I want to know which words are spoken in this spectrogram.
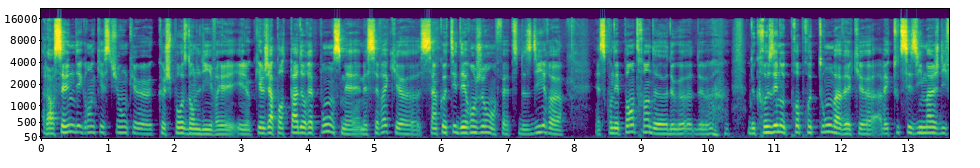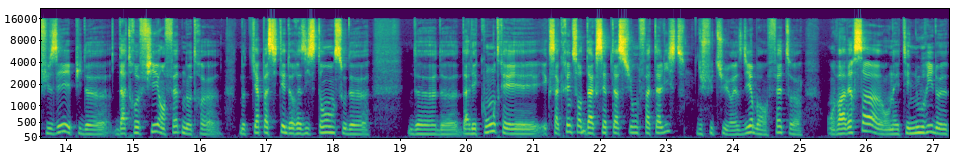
Alors c'est une des grandes questions que, que, je pose dans le livre et, et auxquelles j'apporte pas de réponse, mais, mais c'est vrai que c'est un côté dérangeant en fait, de se dire euh, est-ce qu'on n'est pas en train de, de, de, creuser notre propre tombe avec, euh, avec toutes ces images diffusées et puis d'atrophier en fait notre, notre capacité de résistance ou de d'aller contre et, que ça crée une sorte d'acceptation fataliste du futur et se dire bon en fait euh, on va vers ça. On a été nourri de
